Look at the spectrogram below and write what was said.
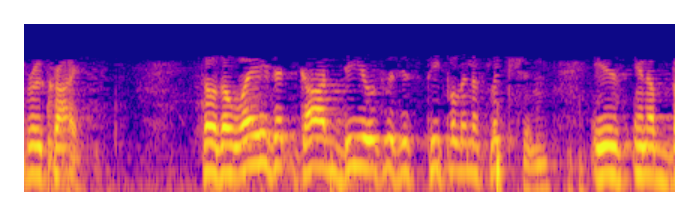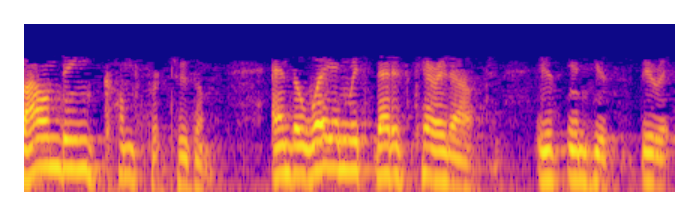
through Christ. So the way that God deals with his people in affliction is in abounding comfort to them. And the way in which that is carried out is in His Spirit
